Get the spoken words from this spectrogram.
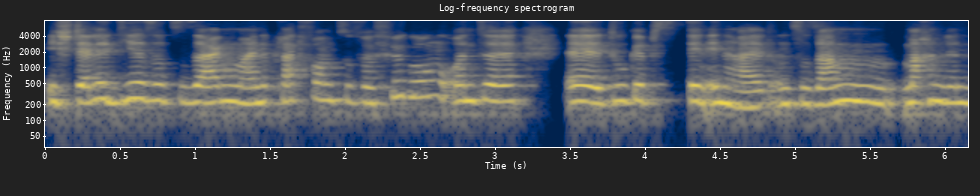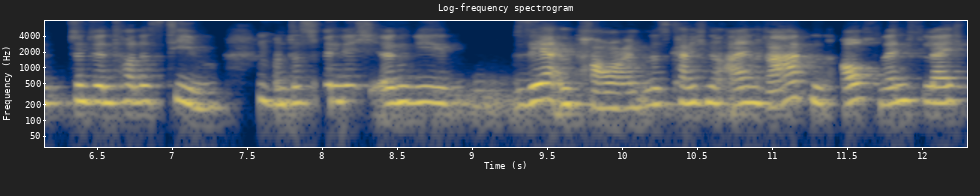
ich stelle dir sozusagen meine Plattform zur Verfügung und äh, äh, du gibst den Inhalt und zusammen machen wir, sind wir ein tolles Team. Mhm. Und das finde ich irgendwie sehr empowernd. Und das kann ich nur allen raten, auch wenn vielleicht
